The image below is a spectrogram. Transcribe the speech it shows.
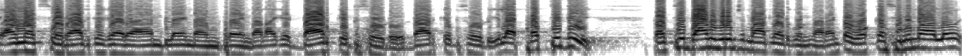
క్లైమాక్స్లో Radhika garu I'm blind I'm trained అలాగే డార్క్ ఎపిసోడ్ డార్క్ ఎపిసోడ్ ఇలా ప్రతిదీ ప్రతి దాని గురించి మాట్లాడుకుంటున్నారు. అంటే ఒక్క సినిమాలో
